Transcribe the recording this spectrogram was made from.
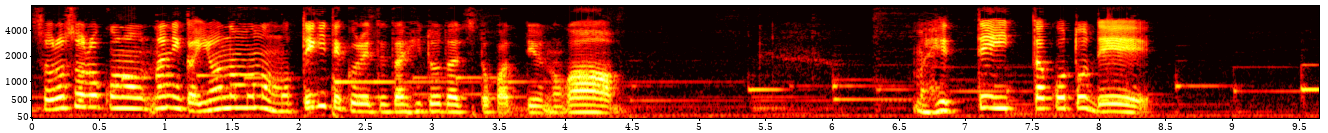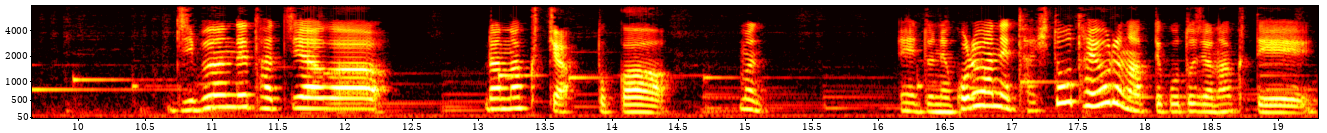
そろそろこの何かいろんなものを持ってきてくれてた人たちとかっていうのが、まあ、減っていったことで自分で立ち上がらなくちゃとか、まあ、えっ、ー、とね、これはね、人を頼るなってことじゃなくて、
